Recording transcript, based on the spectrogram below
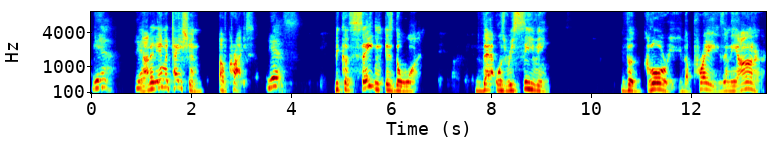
yeah, yeah, not an imitation of Christ, yes, because Satan is the one that was receiving the glory, the praise, and the honor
